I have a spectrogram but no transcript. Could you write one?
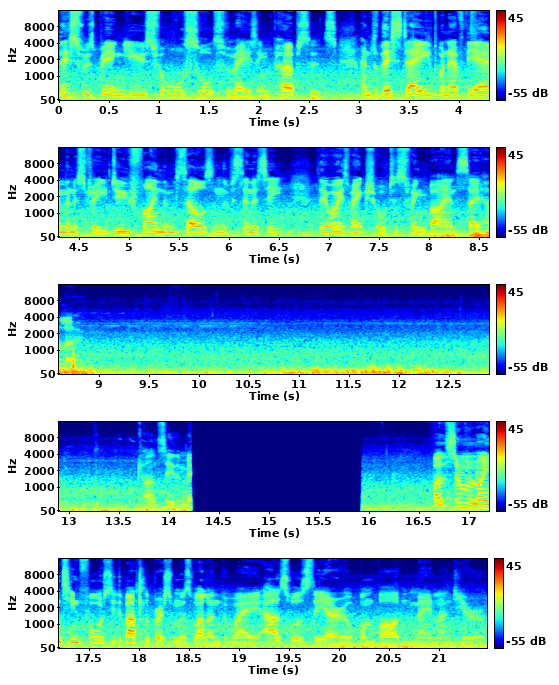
this was being used for all sorts of amazing purposes, and to this day, whenever the Air Ministry do find themselves in the vicinity, they always make sure to swing by and say hello. Can't see them. By the summer of 1940, the Battle of Britain was well underway, as was the aerial bombardment mainland Europe.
